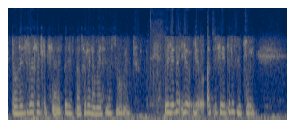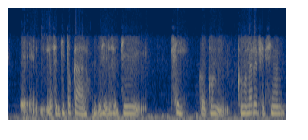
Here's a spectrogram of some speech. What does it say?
Entonces esas reflexiones pues están sobre la mesa en este momento. Yo, yo, yo al presidente lo sentí, eh, lo sentí tocado, es decir, lo sentí, sí, con, con, una reflexión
